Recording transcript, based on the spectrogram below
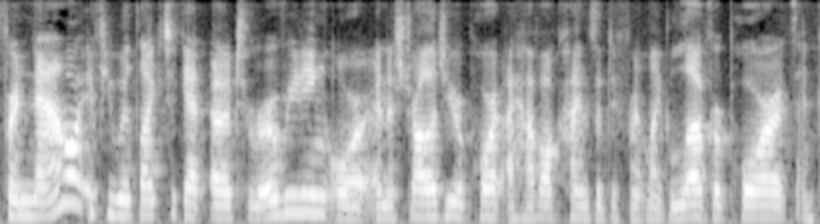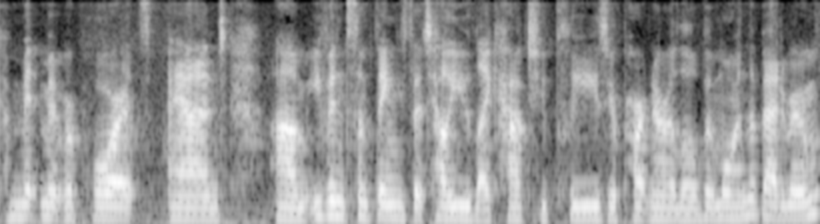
for now, if you would like to get a tarot reading or an astrology report, I have all kinds of different like love reports and commitment reports, and um, even some things that tell you like how to please your partner a little bit more in the bedroom.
